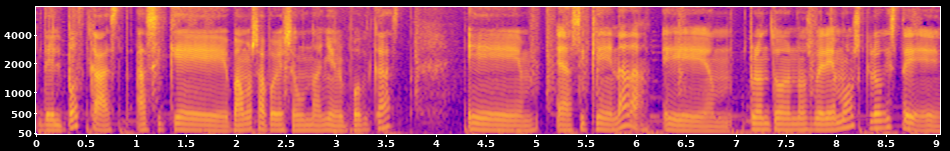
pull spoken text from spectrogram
del podcast. Así que vamos a por el segundo año del podcast. Eh, así que nada, eh, pronto nos veremos. Creo que este,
